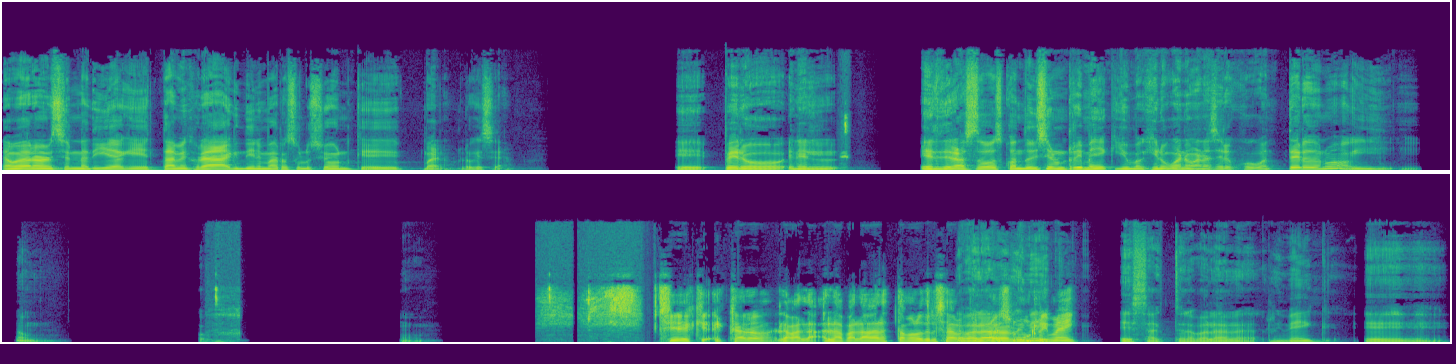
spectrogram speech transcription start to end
Vamos a dar una versión nativa que está mejorada, que tiene más resolución, que, bueno, lo que sea. Eh, pero en el, el de Last of Us, cuando dicen un remake, yo imagino, bueno, van a hacer el juego entero de nuevo y. no. Sí, es que, claro, la, la palabra está mal utilizada. La palabra es un remake, Exacto, la palabra remake. Eh,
